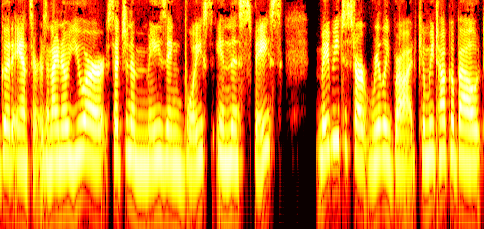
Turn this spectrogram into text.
good answers. And I know you are such an amazing voice in this space. Maybe to start really broad, can we talk about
